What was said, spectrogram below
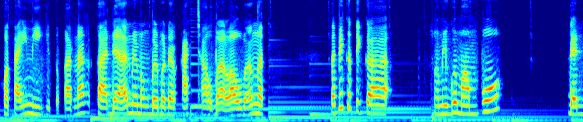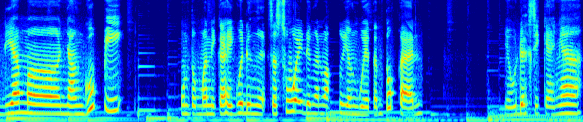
kota ini gitu. Karena keadaan memang benar-benar kacau balau banget. Tapi ketika suami gue mampu dan dia menyanggupi untuk menikahi gue dengan sesuai dengan waktu yang gue tentukan ya udah sih kayaknya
